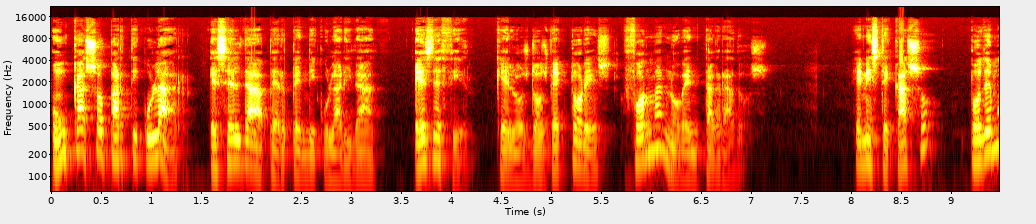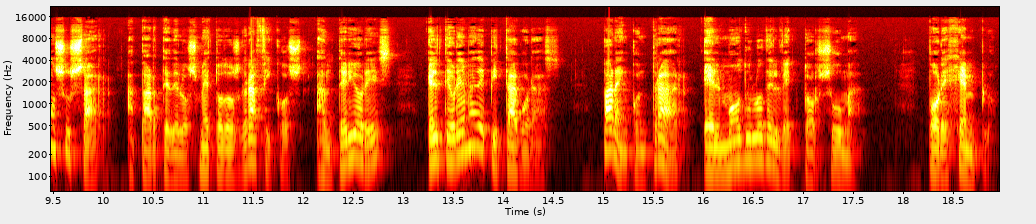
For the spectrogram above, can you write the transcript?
Un caso particular es el de la perpendicularidad, es decir, que los dos vectores forman 90 grados. En este caso, podemos usar, aparte de los métodos gráficos anteriores, el teorema de Pitágoras para encontrar el módulo del vector suma. Por ejemplo,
